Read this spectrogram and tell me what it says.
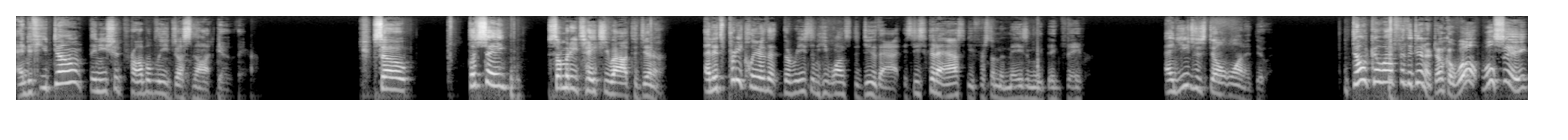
For. And if you don't, then you should probably just not go there. So let's say somebody takes you out to dinner. And it's pretty clear that the reason he wants to do that is he's going to ask you for some amazingly big favor. And you just don't want to do it. Don't go out for the dinner. Don't go, well, we'll see.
